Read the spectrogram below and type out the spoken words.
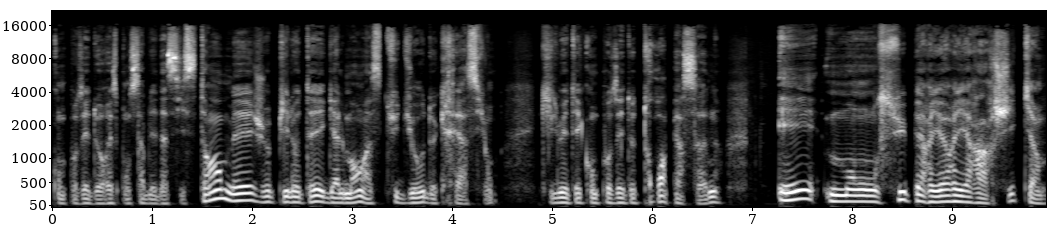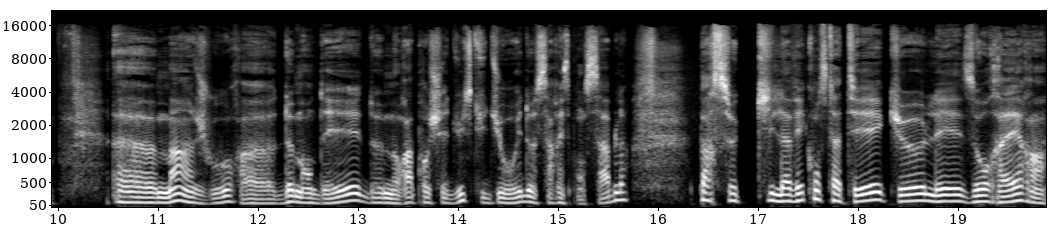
composée de responsables et d'assistants, mais je pilotais également un studio de création qui lui était composé de trois personnes. Et mon supérieur hiérarchique euh, m'a un jour euh, demandé de me rapprocher du studio et de sa responsable parce qu'il avait constaté que les horaires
